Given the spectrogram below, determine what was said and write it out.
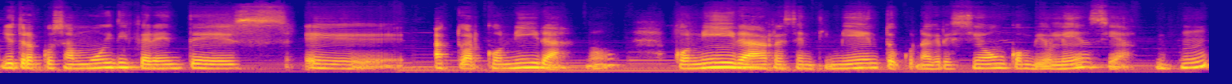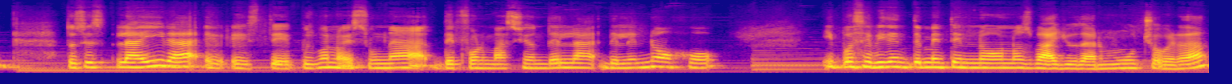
y otra cosa muy diferente es eh, actuar con ira, ¿no? Con ira, resentimiento, con agresión, con violencia. Entonces la ira, eh, este, pues bueno, es una deformación del enojo y pues evidentemente no nos va a ayudar mucho, ¿verdad?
